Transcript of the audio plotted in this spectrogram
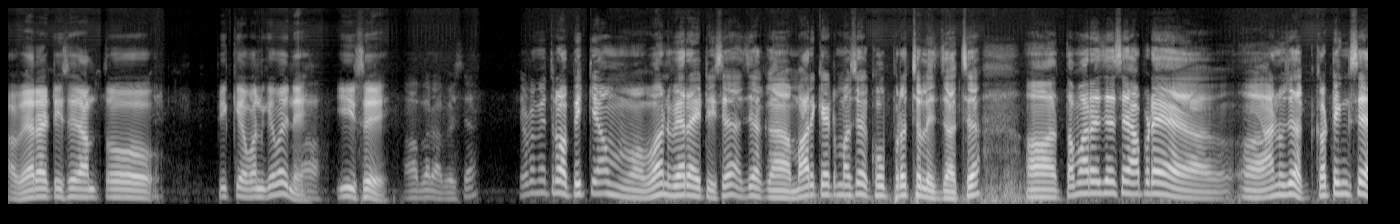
આ વેરાયટી છે આમ તો પીકે વન કહેવાય ને એ છે. હા બરાબર છે. ખેડૂત મિત્રો પીકેએમ વન વેરાયટી છે જે માર્કેટમાં છે ખૂબ પ્રચલિત જાત છે. તમારે જે છે આપણે આનું જે કટિંગ છે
